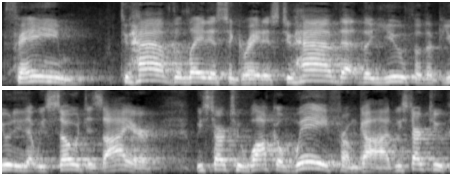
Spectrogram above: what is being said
fame, to have the latest and greatest, to have that the youth or the beauty that we so desire. We start to walk away from God. We start to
